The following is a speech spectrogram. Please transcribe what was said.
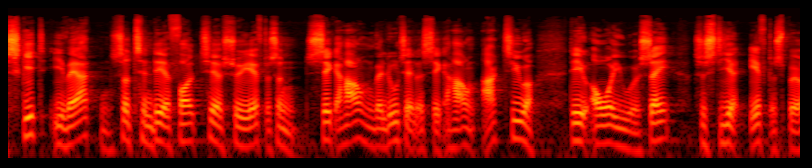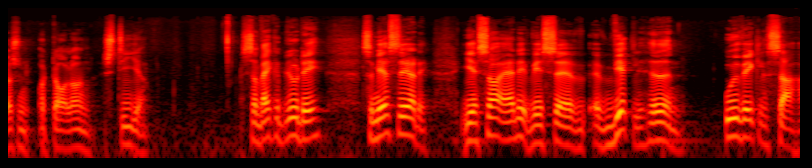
skidt i verden, så tenderer folk til at søge efter sådan sikker havn valuta eller sikker havn aktiver. Det er over i USA, så stiger efterspørgselen, og dollaren stiger. Så hvad kan blive det? Som jeg ser det, ja, så er det, hvis øh, virkeligheden udvikler sig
